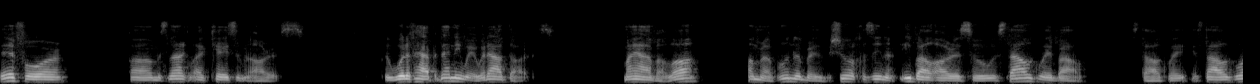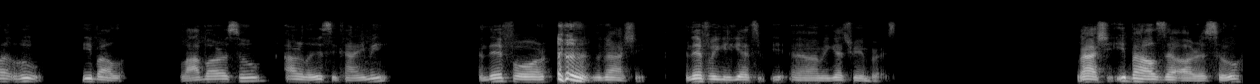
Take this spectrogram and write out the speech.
Therefore, um, it's not like a case of an aris. It would have happened anyway without the aris. My have Allah. Amrav Huna B'Rei B'Shua Chazina Ibal Aris Hu Stalg Lebal Stalg Stalg Hu Ibal Lav Aris Hu Ar Kaimi and therefore Lugashi and therefore he gets um, he gets reimbursed. Rashi, Ibal ze arasu,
